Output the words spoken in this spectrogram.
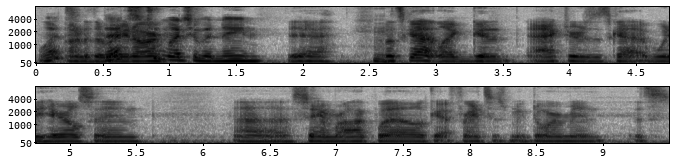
what? under the That's radar. too much of a name. yeah, Hmm. but it's got like good actors. It's got Woody Harrelson, uh, Sam Rockwell. Got Frances McDormand. It's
